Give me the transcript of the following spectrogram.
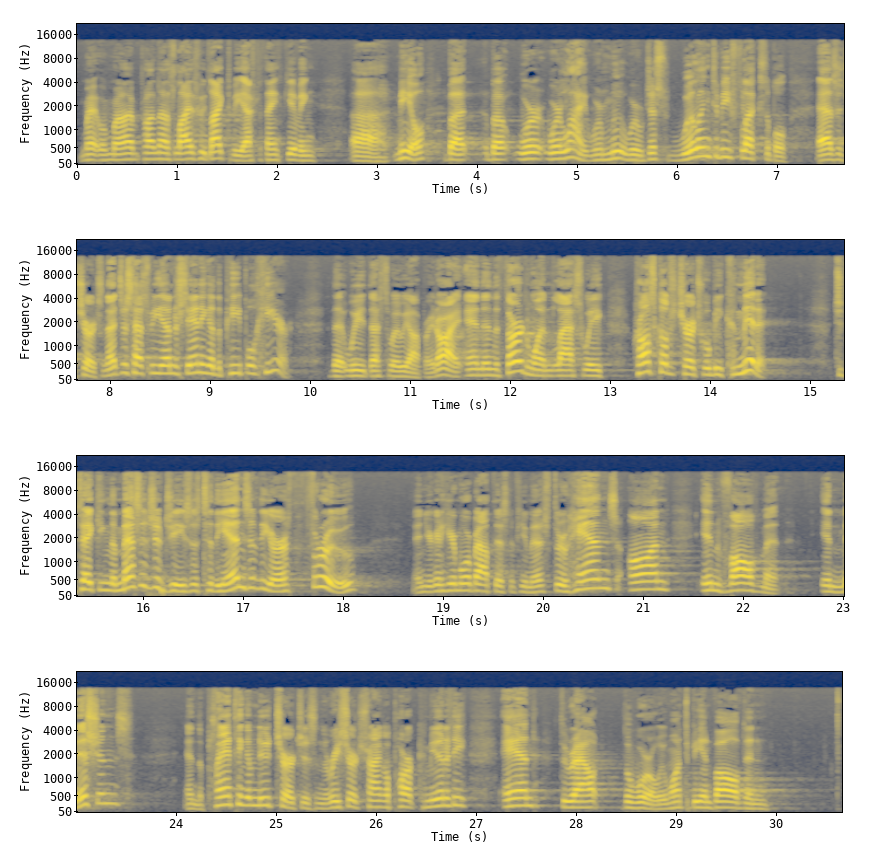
We're probably not as light as we'd like to be after Thanksgiving uh, meal, but, but we're, we're light. We're, we're just willing to be flexible as a church. And that just has to be understanding of the people here that we, that's the way we operate. All right, and then the third one last week Cross Culture Church will be committed to taking the message of Jesus to the ends of the earth through, and you're going to hear more about this in a few minutes, through hands on involvement in missions and the planting of new churches in the Research Triangle Park community and throughout the world. We want to be involved in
